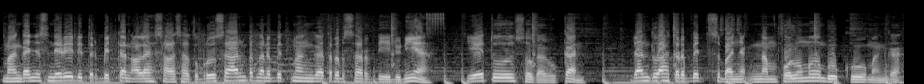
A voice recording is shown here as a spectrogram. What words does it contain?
Mangganya sendiri diterbitkan oleh salah satu perusahaan penerbit manga terbesar di dunia, yaitu Shogakukan, dan telah terbit sebanyak 6 volume buku manga.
